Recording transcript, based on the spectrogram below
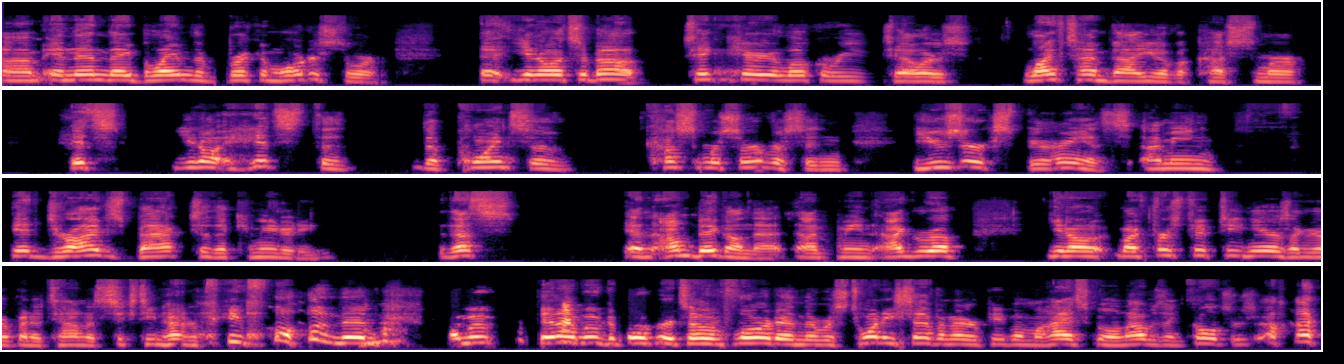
um, and then they blame the brick and mortar store Uh, you know it's about taking care of your local retailers lifetime value of a customer it's you know it hits the the points of customer service and user experience i mean it drives back to the community that's and I'm big on that. I mean, I grew up, you know, my first 15 years, I grew up in a town of 1,600 people, and then I moved. Then I moved to Boca Raton, Florida, and there was 2,700 people in my high school, and I was in culture shock.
